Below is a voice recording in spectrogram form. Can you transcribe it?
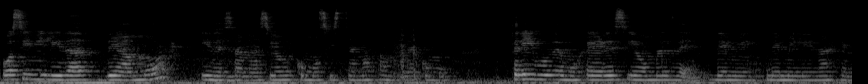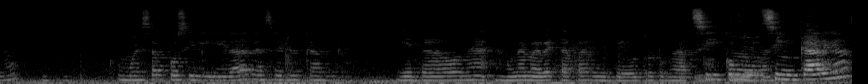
posibilidad de amor y de sanación como sistema familiar, como tribu de mujeres y hombres de, de, mi, de mi linaje, ¿no? Como esa posibilidad de hacer el cambio. Y entrar a una, a una nueva etapa desde otro lugar. Sí, como sin cargas,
